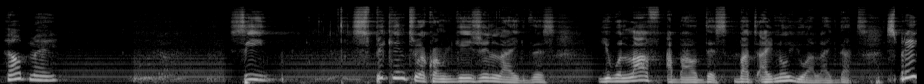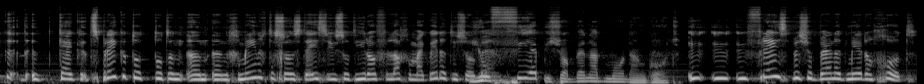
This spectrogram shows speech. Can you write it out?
Help mij. See, speaking to a congregation like this, you will laugh about this, but I know you are like that. Spreken, eh, kijk, het spreken tot, tot een, een, een gemeenigte zoals deze, u zult hierover lachen, maar ik weet dat u zo You bent. fear Bishop Bernard more than God. U, u, u vreest Bishop Bernard meer dan God.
